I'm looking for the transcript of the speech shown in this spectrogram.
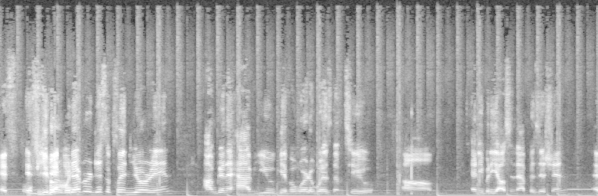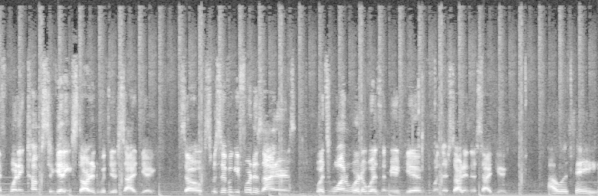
If if you're whatever discipline you're in i'm gonna have you give a word of wisdom to um, anybody else in that position if when it comes to getting started with your side gig. So specifically for designers what's one word of wisdom you'd give when they're starting their side gig? I would say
